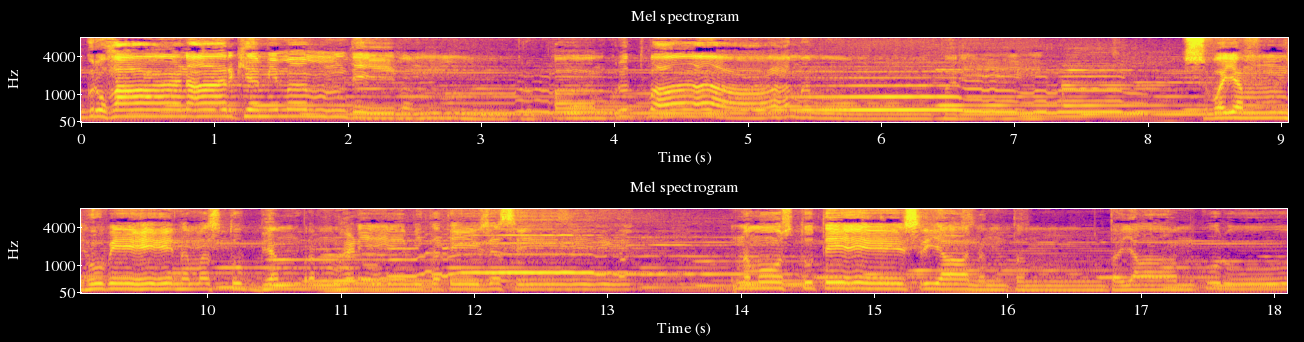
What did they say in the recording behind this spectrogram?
गृहाणार्घ्यमिमं देवं कृपां कृत्वा ममोपरि। स्वयं भुवे नमस्तुभ्यं ब्रह्मणे मिततेजसे। नमोऽस्तु ते श्रियानन्तं दयां कुरु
